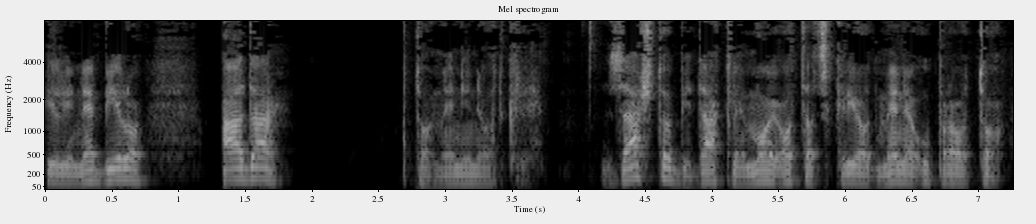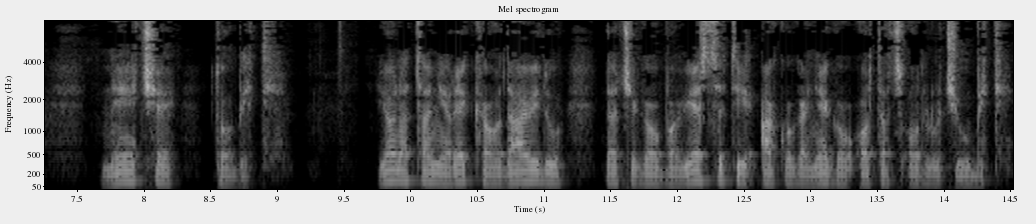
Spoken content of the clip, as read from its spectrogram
ili ne bilo, a da to meni ne otkrije. Zašto bi dakle moj otac krio od mene upravo to? Neće to biti. Jonatan je rekao Davidu da će ga obavijestiti ako ga njegov otac odluči ubiti.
